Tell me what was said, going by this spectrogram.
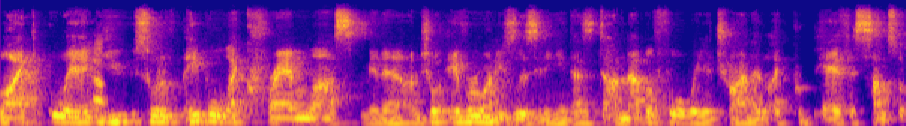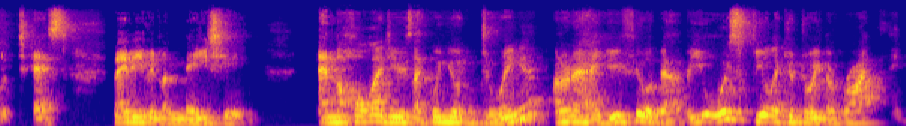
like where yeah. you sort of people like cram last minute. I'm sure everyone who's listening in has done that before, where you're trying to like prepare for some sort of test, maybe even a meeting. And the whole idea is like when you're doing it, I don't know how you feel about it, but you always feel like you're doing the right thing.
